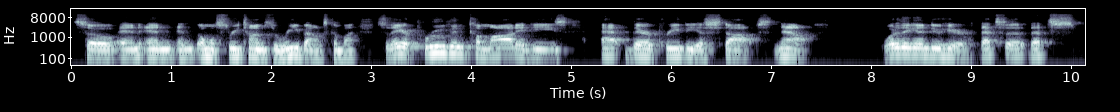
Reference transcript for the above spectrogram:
So, and and and almost three times the rebounds combined. So they are proven commodities at their previous stops. Now, what are they going to do here? That's a that's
